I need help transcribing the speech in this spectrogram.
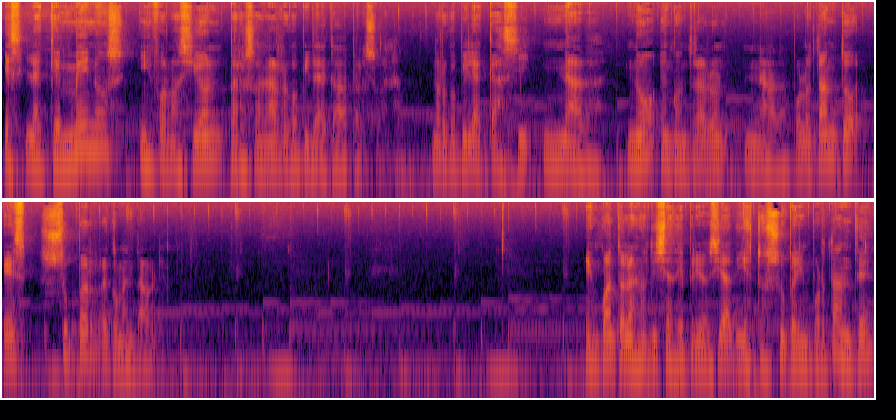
es la que menos información personal recopila de cada persona. No recopila casi nada no encontraron nada. Por lo tanto, es súper recomendable. En cuanto a las noticias de privacidad, y esto es súper importante,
